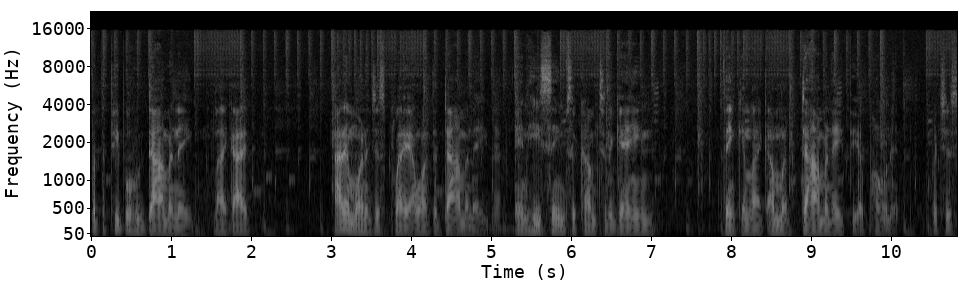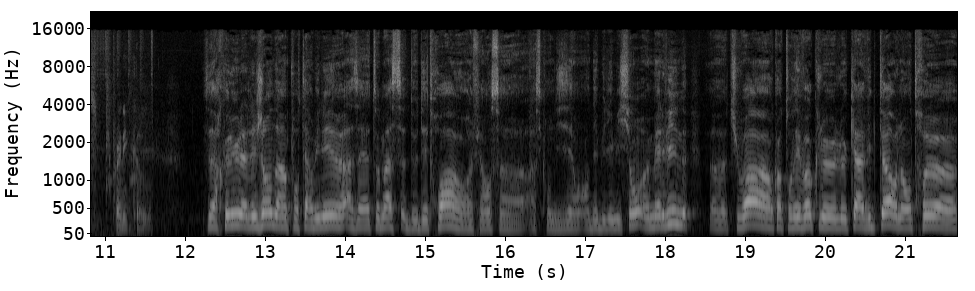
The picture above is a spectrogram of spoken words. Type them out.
but the people who dominate, like I, I didn't want to just play, I wanted to dominate. And he seems to come to the game thinking like, I'm going to dominate the opponent, which is pretty cool. Vous avez reconnu la légende, hein, pour terminer, Isaiah Thomas de Détroit, en référence à, à ce qu'on disait en, en, début d'émission. Euh, Melvin, euh, tu vois, hein, quand on évoque le, le, cas Victor, on est, entre, euh,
